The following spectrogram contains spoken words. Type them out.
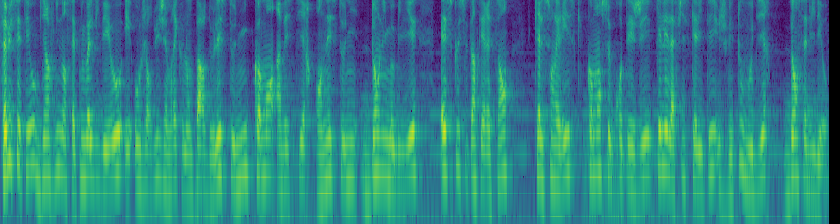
Salut c'est Théo, bienvenue dans cette nouvelle vidéo et aujourd'hui j'aimerais que l'on parle de l'Estonie, comment investir en Estonie dans l'immobilier, est-ce que c'est intéressant, quels sont les risques, comment se protéger, quelle est la fiscalité, je vais tout vous dire dans cette vidéo.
